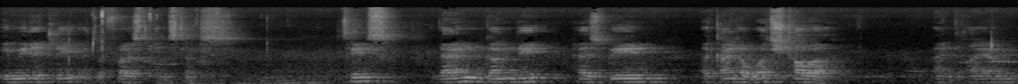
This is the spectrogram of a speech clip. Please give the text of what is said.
immediately at the first instance. Since then, Gandhi has been a kind of watchtower, and I am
